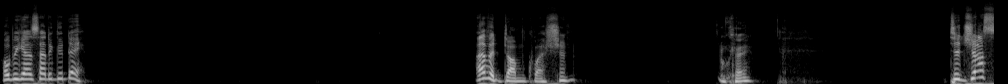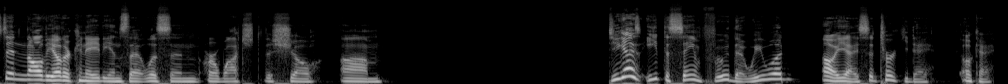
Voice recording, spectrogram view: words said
hope you guys had a good day. I have a dumb question. okay. to Justin and all the other Canadians that listen or watched this show, um, do you guys eat the same food that we would? Oh yeah, I said Turkey Day. Okay,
